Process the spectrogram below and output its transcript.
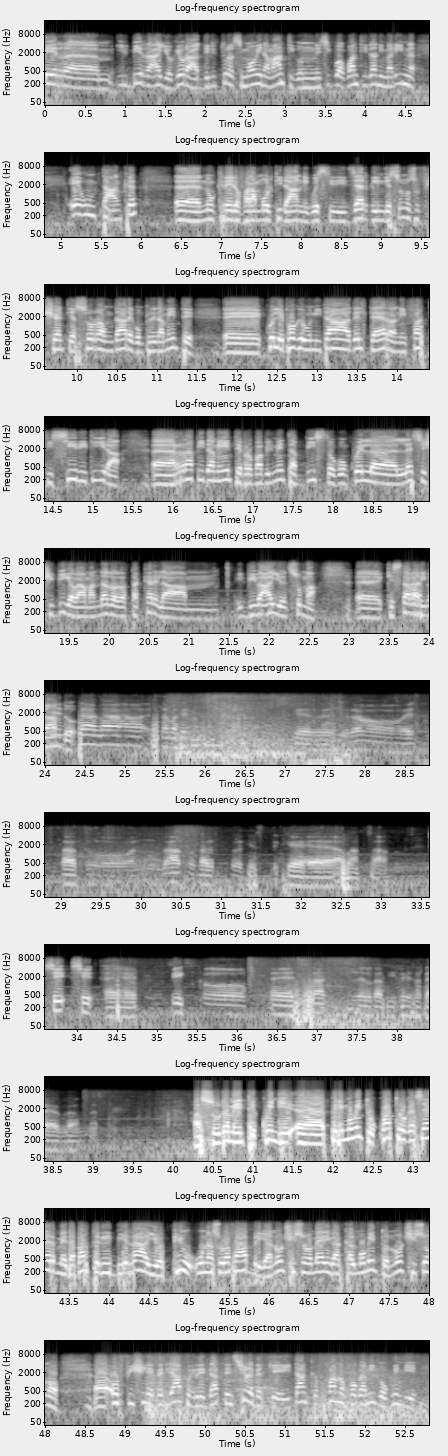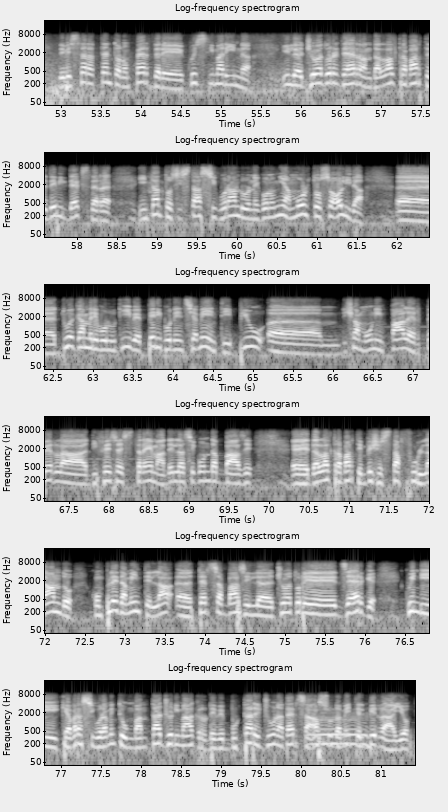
per ehm, il birraio che ora addirittura si muove in avanti con un'esigua quantità di marine e un tank. Eh, non credo farà molti danni questi di Zergling sono sufficienti a sorroundare completamente eh, quelle poche unità del Terran infatti si ritira eh, rapidamente probabilmente ha visto con quel l'SCP che aveva mandato ad attaccare la, mm, il vivaio insomma eh, che stava Ma arrivando Stava, stava però è stato annullato dal che, che è avanzato. sì sì È picco eh, saggio della difesa Terran. Assolutamente, quindi eh, per il momento 4 caserme da parte del birraio più una sola fabbrica, non ci sono Medivac al momento, non ci sono eh, officine per gli upgrade, attenzione perché i tank fanno fuoco amico, quindi deve stare attento a non perdere questi marine. Il giocatore Terran dall'altra parte Devil Dexter intanto si sta assicurando un'economia molto solida, eh, due camere evolutive per i potenziamenti più ehm, diciamo un impaler per la difesa estrema della seconda base eh, dall'altra parte invece sta fullando completamente la eh, terza base il giocatore Zerg quindi che avrà sicuramente un vantaggio di macro deve buttare giù una terza assolutamente il birraio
